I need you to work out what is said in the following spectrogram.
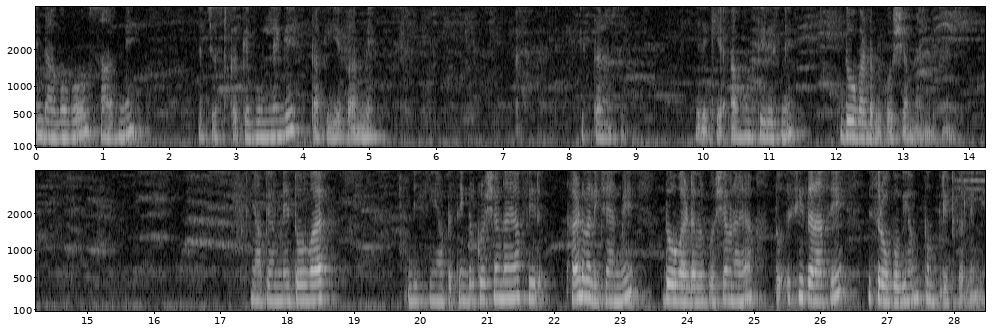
इन धागों को साथ में एडजस्ट करके भून लेंगे ताकि ये बाद में इस तरह से। ये देखिए, अब हम फिर इसमें दो बार डबल क्रोशिया बनाएँगे फ्रेंड्स यहाँ पे हमने दो बार देखिए यहाँ पे सिंगल क्रोशिया बनाया, फिर थर्ड वाली चैन में दो बार डबल क्रोशिया बनाया तो इसी तरह से इस रो को भी हम कंप्लीट कर लेंगे।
